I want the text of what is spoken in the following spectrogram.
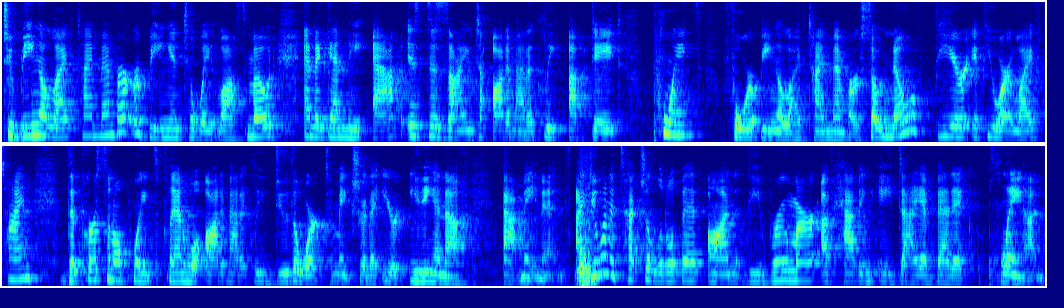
to being a lifetime member or being into weight loss mode. And again, the app is designed to automatically update points for being a lifetime member. So no fear if you are lifetime, the personal points plan will automatically do the work to make sure that you're eating enough at maintenance. I do wanna touch a little bit on the rumor of having a diabetic plan.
